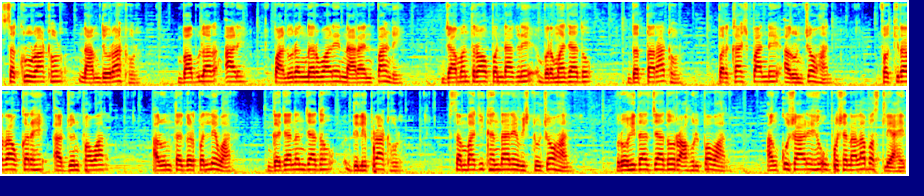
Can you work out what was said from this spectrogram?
सक्रू राठोड नामदेव राठोड बाबूलाल आळे पांडुरंग नरवाळे नारायण पांडे जामंतराव पंडागडे ब्रह्मा जाधव दत्ता राठोड प्रकाश पांडे अरुण चव्हाण फकीराराव करहे अर्जुन पवार अरुण तगड पल्लेवार गजानन जाधव दिलीप राठोड संभाजी खंदारे विष्णू चव्हाण रोहिदास जाधव राहुल पवार अंकुश आळे हे उपोषणाला बसले आहेत.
